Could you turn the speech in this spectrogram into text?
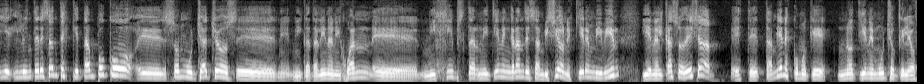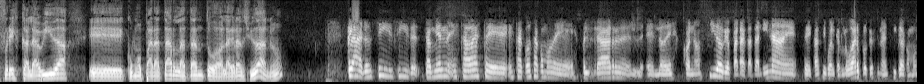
y- lo interesante es que tampoco eh, son muchachos, ni, Catalina ni Juan, ni hipster, ni tienen grandes ambiciones, quieren vivir y en el caso de ella este, también es como que no tiene mucho que le ofrezca la vida eh, como para atarla tanto a la gran ciudad, ¿no? Claro, sí, sí. También estaba este, esta cosa como de explorar lo desconocido que para Catalina es de casi cualquier lugar, porque es una chica como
